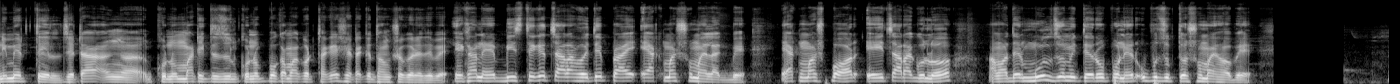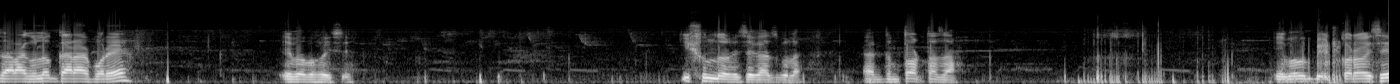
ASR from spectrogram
নিমের তেল, যেটা কোনো মাটিতে যদি কোনো পোকামাকড় থাকে, সেটাকে ধ্বংস করে দেবে। এখানে বীজ থেকে চারা হইতে প্রায় এক মাস সময় লাগবে। এক মাস পর এই চারাগুলো আমাদের মূল জমিতে রোপণের উপযুক্ত সময় হবে। চারাগুলো গাড়ার পরে এভাবে হয়েছে। কি সুন্দর হয়েছে গাছগুলা। একদম তরতাজা। এভাবে বেড করা হয়েছে।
